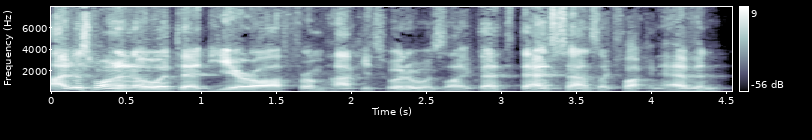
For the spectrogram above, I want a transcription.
I just want to know what that year off from hockey Twitter was like. That that sounds like fucking heaven.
